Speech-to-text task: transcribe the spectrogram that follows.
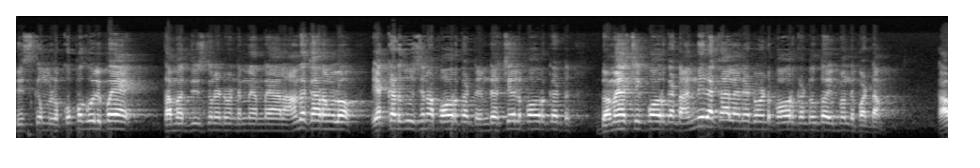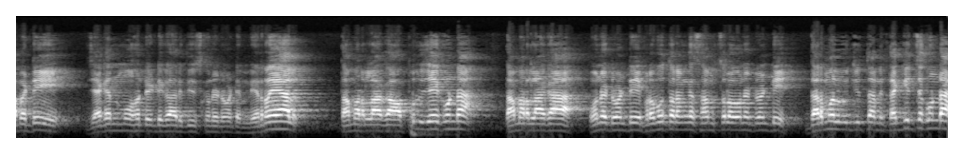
డిస్కంలు కుప్పకూలిపోయాయి. తమ తీసుకున్నటువంటి నిర్ణయాల అంధకారంలో ఎక్కడ చూసినా power cut industrial power cut domestic power cut అన్ని రకాలైనటువంటి పవర్ కట్లతో ఇబ్బంది పడ్డాం. కాబట్టి జగన్మోహన్ రెడ్డి గారు తీసుకున్నటువంటి నిర్ణయాలు తమరిలాగా అప్పులు చేయకుండా తమరిలాగా ఉన్నటువంటి ప్రభుత్వ రంగ సంస్థలో ఉన్నటువంటి ధర్మల విద్యుత్తాన్ని తగ్గించకుండా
